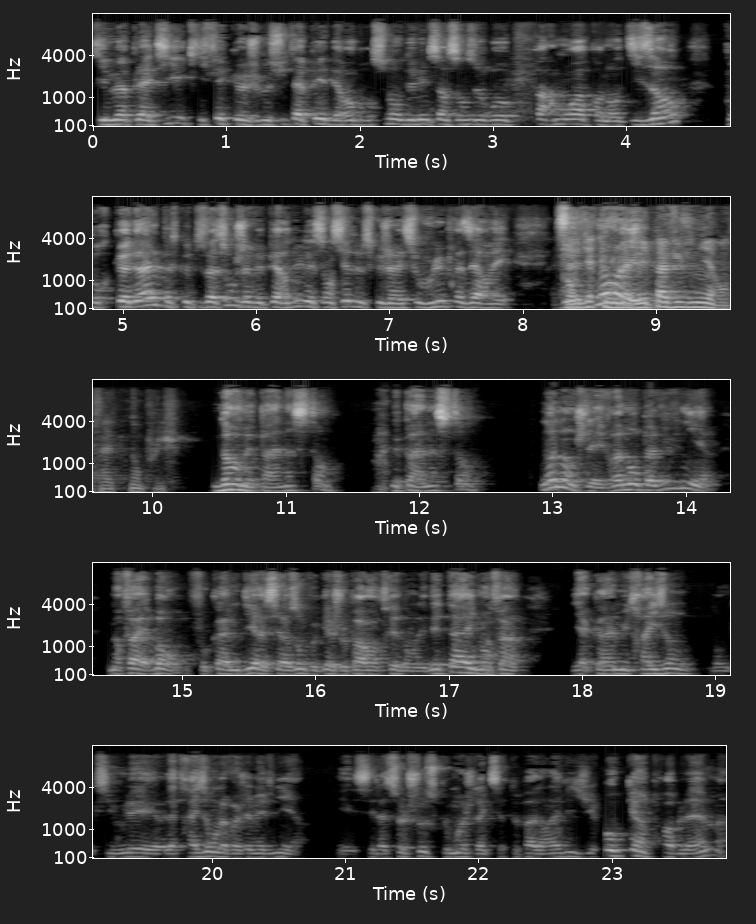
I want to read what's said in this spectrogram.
qui m'aplatit et qui fait que je me suis tapé des remboursements de 2500 euros par mois pendant 10 ans pour que dalle, parce que de toute façon, j'avais perdu l'essentiel de ce que j'avais voulu préserver. Ça veut dire que vous ne l'avez pas vu venir, en fait, non plus. Non, mais pas un instant. Mais pas un instant. Non, non, je ne l'avais vraiment pas vu venir. Mais enfin, bon, il faut quand même dire, et c'est la raison pour laquelle je ne veux pas rentrer dans les détails, mais enfin, il y a quand même eu trahison. Donc, si vous voulez, la trahison, on ne la voit jamais venir. Et c'est la seule chose que moi, je n'accepte pas dans la vie. J'ai aucun problème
